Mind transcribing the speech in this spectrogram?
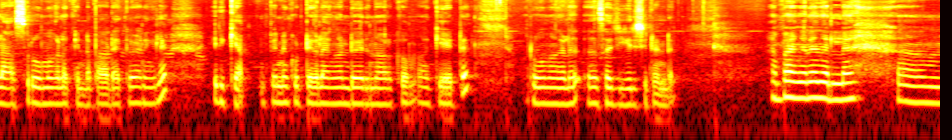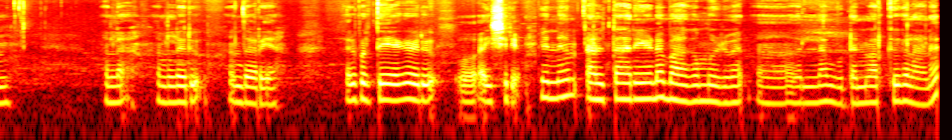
ക്ലാസ് റൂമുകളൊക്കെ ഉണ്ട്. അപ്പോൾ അവിടെയൊക്കെ വേണമെങ്കിൽ ഇരിക്കാം. പിന്നെ കുട്ടികളെ കൊണ്ടുവരുന്നവർക്കും ഒക്കെ ആയിട്ട് റൂമുകൾ സജ്ജീകരിച്ചിട്ടുണ്ട്. അപ്പോൾ അങ്ങനെ നല്ല നല്ല നല്ലൊരു എന്താ പറയുക ഒരു പ്രത്യേക ഒരു ഐശ്വര്യം. പിന്നെ അൾത്താരയുടെ ഭാഗം മുഴുവൻ അതെല്ലാം വുഡൻ വർക്കുകളാണ്.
